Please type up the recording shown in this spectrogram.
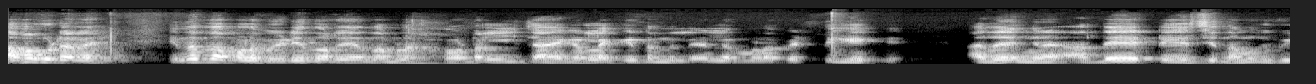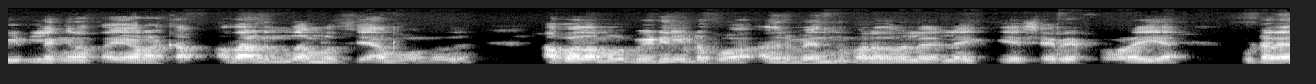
അപ്പൊ കൂട്ടാറെ ഇന്നത്തെ നമ്മളെ വീഡിയോ എന്ന് പറഞ്ഞാൽ നമ്മൾ ഹോട്ടലിൽ ചായക്കടലൊക്കെ കിട്ടുന്നില്ല? അല്ലെ നമ്മളെ വെട്ടുകേക്ക് അത് എങ്ങനെ അതേ ടേസ്റ്റ് നമുക്ക് വീട്ടിൽ എങ്ങനെ തയ്യാറാക്കാം? അതാണ് ഇന്ന് നമ്മൾ ചെയ്യാൻ പോകുന്നത്. അപ്പൊ നമുക്ക് വീഡിയോയിലോട്ട് പോവാം. അതിന് എന്നും പറയുന്ന പോലെ ലൈക്ക് ചെയ്യുക ഷെയർ ചെയ്യുക ഫോളോ ചെയ്യുക. കൂട്ടാരെ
